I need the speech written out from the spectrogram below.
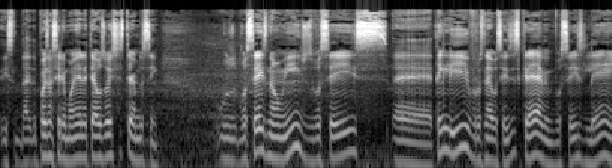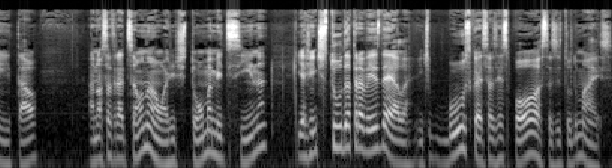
isso, depois na cerimônia ele até usou esses termos assim, os, vocês não índios, vocês é, têm livros, né? Vocês escrevem, vocês leem e tal. A nossa tradição não, a gente toma medicina e a gente estuda através dela. A gente busca essas respostas e tudo mais.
